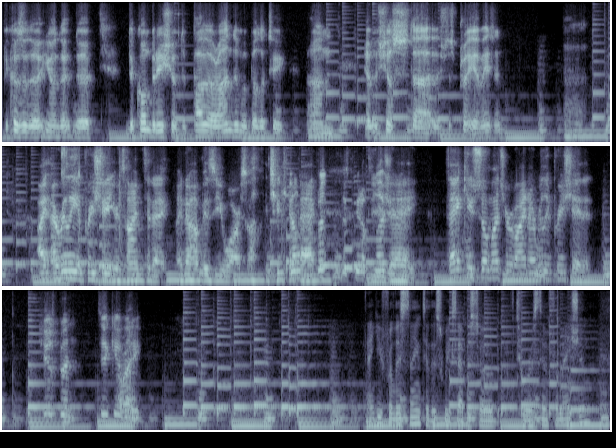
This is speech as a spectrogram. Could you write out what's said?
because of the you know the the, the combination of the power and the mobility um, it was just uh, it was just pretty amazing. Mm-hmm. I, I really appreciate your time today. I know how busy you are so i'll let you get back it's been a to pleasure. your day. Thank you so much irvine. I really appreciate it. Cheers Bryn. Take care All buddy Thank you for listening to this week's episode of Tourist Information.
